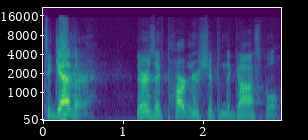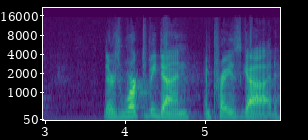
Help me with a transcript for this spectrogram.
together. There is a partnership in the gospel. There's work to be done, and praise God,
